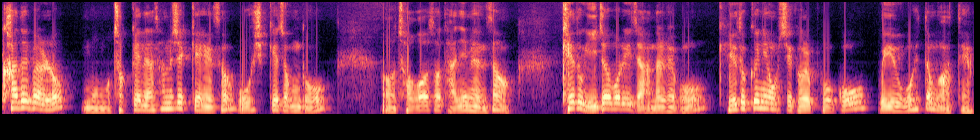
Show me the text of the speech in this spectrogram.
카드별로 뭐 적게는 30개에서 50개 정도 어, 적어서 다니면서 계속 잊어버리지 않으려고 계속 끊임없이 그걸 보고 외우고 했던 것 같아요.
